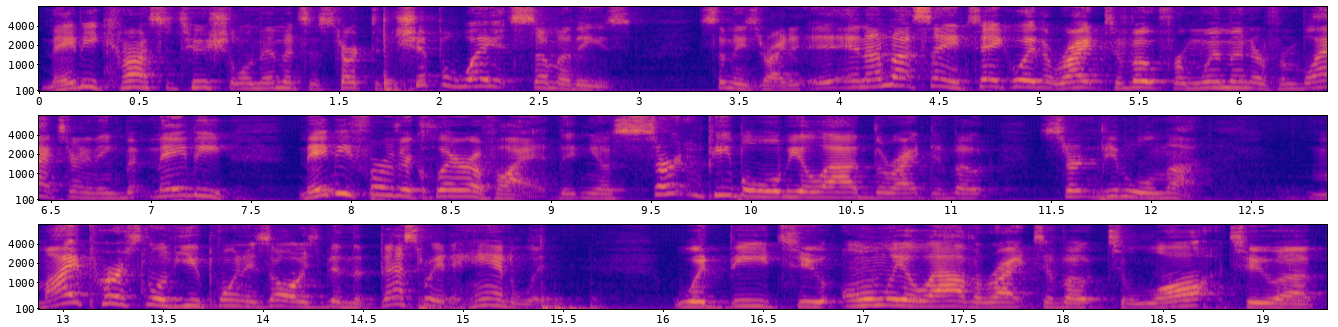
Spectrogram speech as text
maybe constitutional amendments that start to chip away at some of these some of these rights. And I'm not saying take away the right to vote from women or from blacks or anything, but maybe maybe further clarify it that you know certain people will be allowed the right to vote, certain people will not. My personal viewpoint has always been the best way to handle it would be to only allow the right to vote to law to uh,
